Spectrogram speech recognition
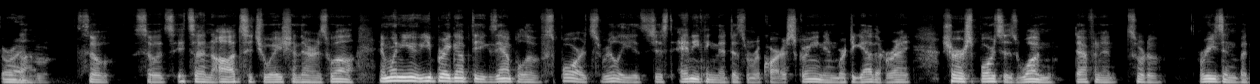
Right. Um, so so it's it's an odd situation there as well. And when you you bring up the example of sports really it's just anything that doesn't require a screen and we're together right? Sure sports is one definite sort of reason but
